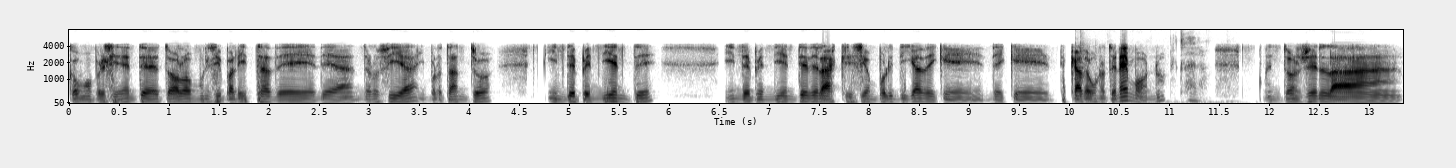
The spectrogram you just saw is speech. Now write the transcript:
como presidente de todos los municipalistas de, Andalucía y por lo tanto independiente independiente de la adscripción política de que de que cada uno tenemos no claro. entonces la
